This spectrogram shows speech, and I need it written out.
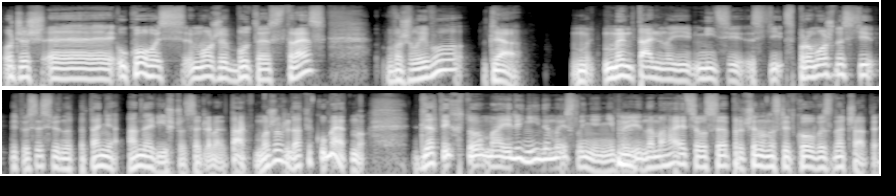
Отже ж, е, у когось може бути стрес важливо для ментальної міці спроможності відповісти собі на питання, а навіщо це для мене? Так, може виглядати куметно. Для тих, хто має лінійне мислення, ніби mm. і намагається усе причину наслідково визначати.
